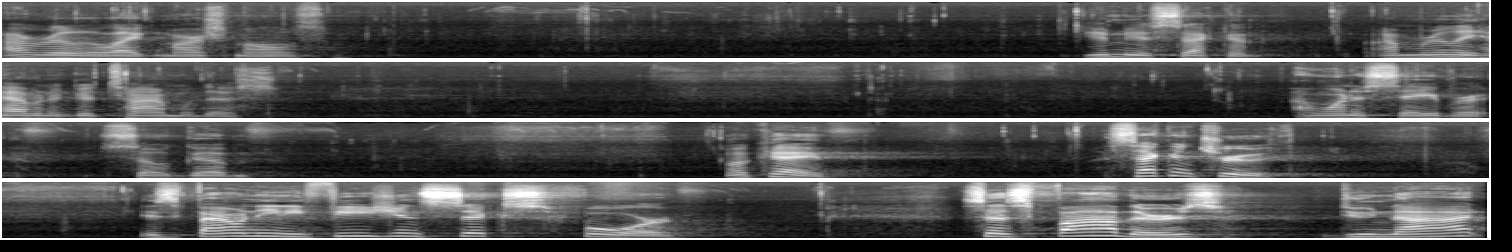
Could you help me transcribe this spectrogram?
I really like marshmallows. Give me a second. I'm really having a good time with this. I want to savor it. So good. Okay. Second truth is found in Ephesians 6 4. It says, Fathers, do not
